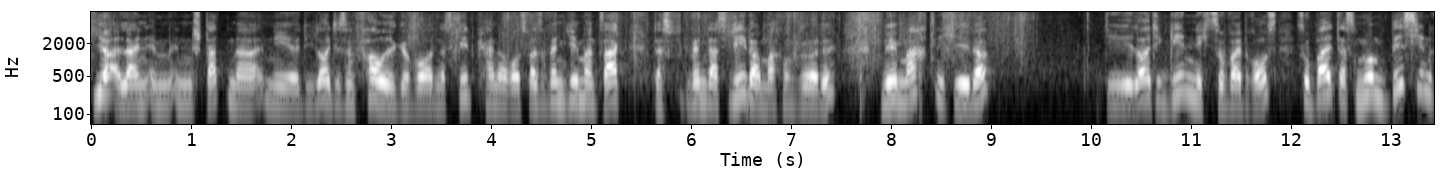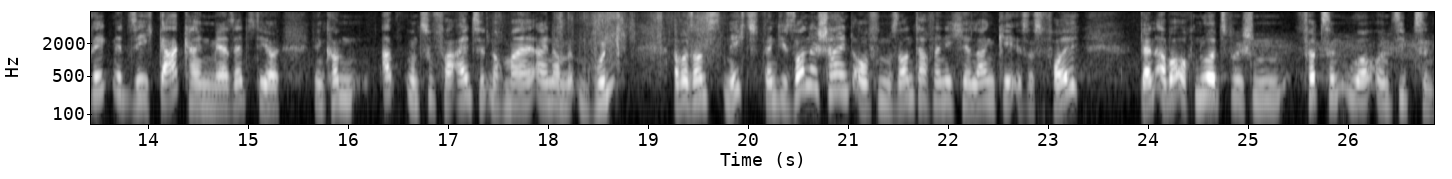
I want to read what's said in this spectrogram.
hier allein im, in Stadtnähe, die Leute sind faul geworden, das geht keiner raus. Also wenn jemand sagt, dass wenn das jeder machen würde, nee, macht nicht jeder. Die Leute gehen nicht so weit raus. Sobald das nur ein bisschen regnet, sehe ich gar keinen mehr. Selbst die, den kommen ab und zu vereinzelt noch mal einer mit dem Hund. Aber sonst nichts. Wenn die Sonne scheint auf dem Sonntag, wenn ich hier lang gehe, ist es voll dann aber auch nur zwischen 14 Uhr und 17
